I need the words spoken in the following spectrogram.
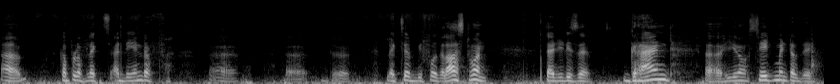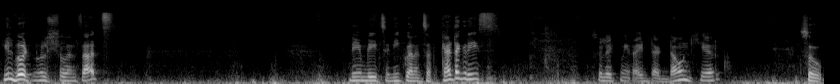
a couple of lectures at the end of the lecture before the last one that it is a grand you know statement of the Hilbert-Nullstellensatz ansatz namely it is an equivalence of categories. So let me write that down here. So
